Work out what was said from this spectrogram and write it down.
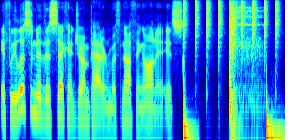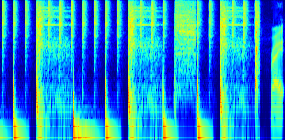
if we listen to this second drum pattern with nothing on it, it's right?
